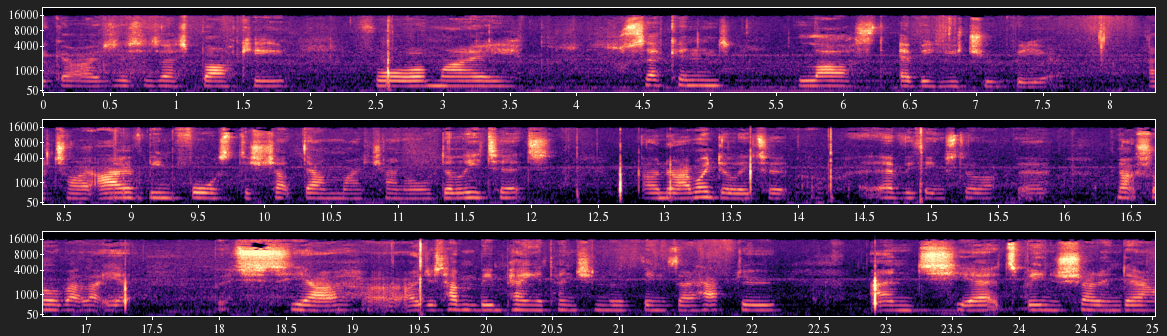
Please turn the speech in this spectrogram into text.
Hey guys, this is Sparky for my second last ever YouTube video. That's right, I have been forced to shut down my channel, delete it. Oh no, I won't delete it. Oh, everything's still up there. Not sure about that yet. But yeah, I just haven't been paying attention to the things I have to. And yeah, it's been shutting down.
